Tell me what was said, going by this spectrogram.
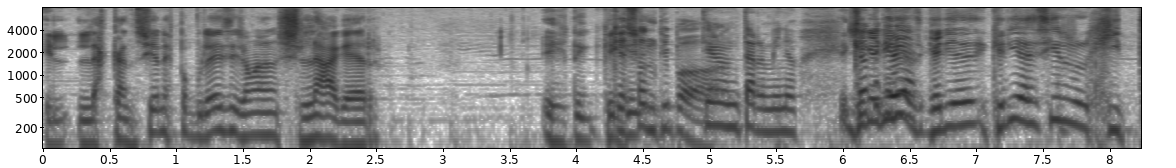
El- las canciones populares se llamaban Schlager. Este, Que son tipo- Tiene un término. que Yo quería- quería- quería decir hit,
